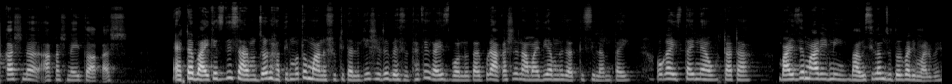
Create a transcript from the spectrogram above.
আকাশ না, আকাশ নাই তো আকাশ। একটা বাইকে যদি চারজন হাতির মতো মানুষ উঠি, তাহলে সেটা বেঁচে থাকে গাইজ বলো। তারপর আকাশে নামাই দিয়ে আমরা যাচ্ছিলাম তাই। ও গাইজ তাই নাও, টাটা। বাড়িতে মারিনি, ভাবছিলাম জুতোর বাড়ি মারবে।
